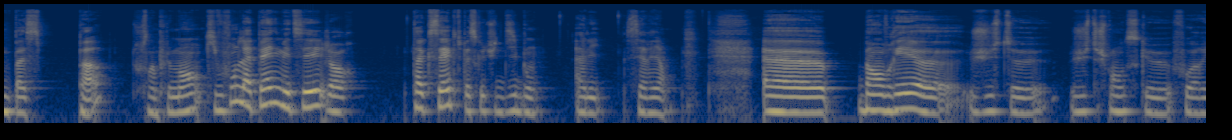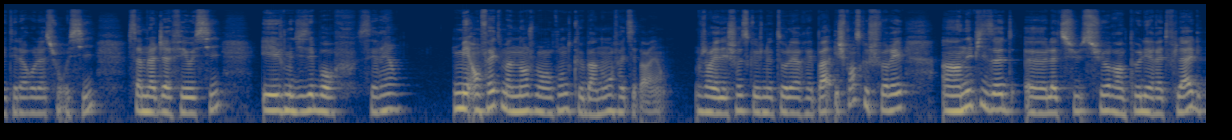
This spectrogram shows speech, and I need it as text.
ne passent pas, tout simplement, qui vous font de la peine, mais tu sais, genre, t'acceptes parce que tu te dis, bon, allez, c'est rien. bah en vrai, juste, juste, je pense qu'il faut arrêter la relation aussi. Ça me l'a déjà fait aussi. Et je me disais, bon, c'est rien. Mais en fait, maintenant, je me rends compte que bah non, en fait, c'est pas rien. Genre, il y a des choses que je ne tolérerais pas. Et je pense que je ferai un épisode euh, là-dessus, sur un peu les red flags.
